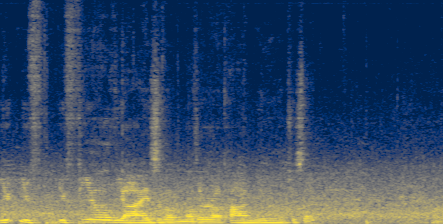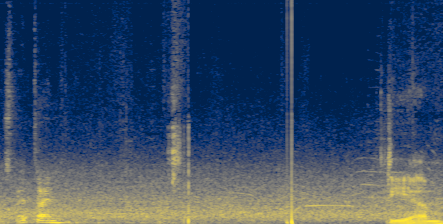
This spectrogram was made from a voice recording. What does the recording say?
you, you, you feel the eyes of a mother upon you, and she's like, "Almost bedtime." DM.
